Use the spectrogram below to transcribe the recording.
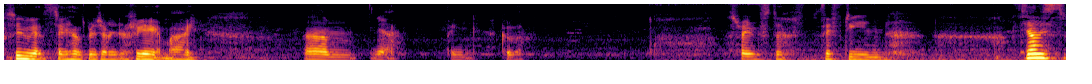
As soon as we get to St. Hansbridge, I'm just gonna get my, um, yeah, thing cover. Strength to 15. See, honest,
